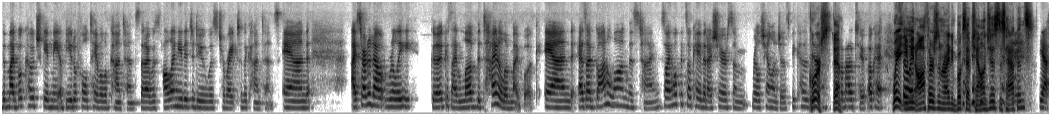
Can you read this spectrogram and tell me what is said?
the, my book coach gave me a beautiful table of contents that I was, all I needed to do was to write to the contents. And I started out really good because I love the title of my book. And as I've gone along this time, so I hope it's okay that I share some real challenges because of course, I'm, yeah. I'm about to. Okay. Wait, so you mean I, authors and writing books have challenges? this happens? Yeah.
